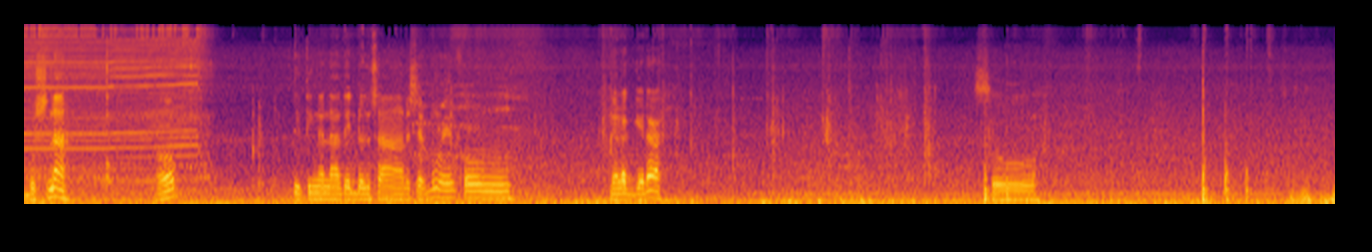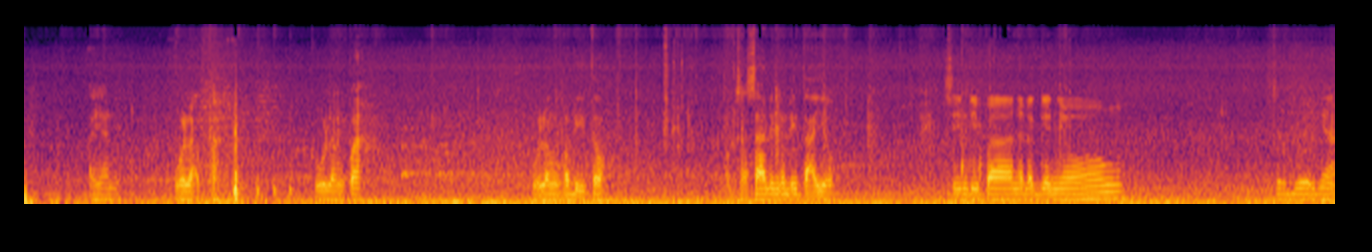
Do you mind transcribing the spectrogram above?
ubos na. Hop. Titingnan natin doon sa reservoir kung nalagyan na. So, ayan wala pa kulang pa kulang pa dito pagsasalin ulit tayo kasi hindi pa nalagyan yung reservoir nya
